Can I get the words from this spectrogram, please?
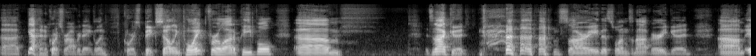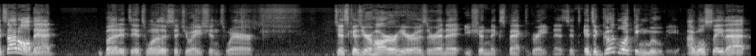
uh, yeah, and of course, Robert Englund, of course, big selling point for a lot of people. Um, it's not good. I'm sorry, this one's not very good. Um, it's not all bad, but it's it's one of those situations where just because your horror heroes are in it, you shouldn't expect greatness. It's it's a good looking movie. I will say that.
